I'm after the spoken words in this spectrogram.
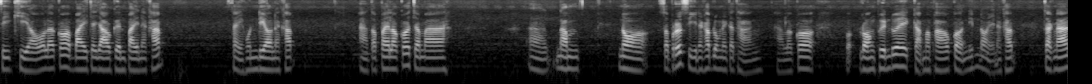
สีเขียวแล้วก็ใบจะยาวเกินไปนะครับ ใส่หนเดียวนะครับ อ่าต่อไปเราก็จะมาอ่า นำหน่อสับปะรดสีนะครับลงในกระถางแล้วก็รองพื้นด้วยกับมะพร้าวก่อนนิดหน่อยนะครับ จากนั้น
